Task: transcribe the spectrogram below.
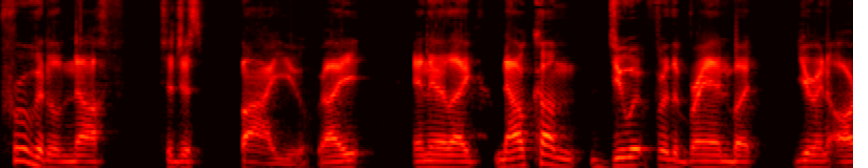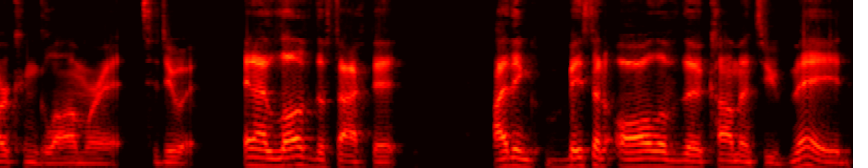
prove it enough to just buy you, right? And they're like, now come do it for the brand, but you're in our conglomerate to do it. And I love the fact that I think based on all of the comments you've made,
